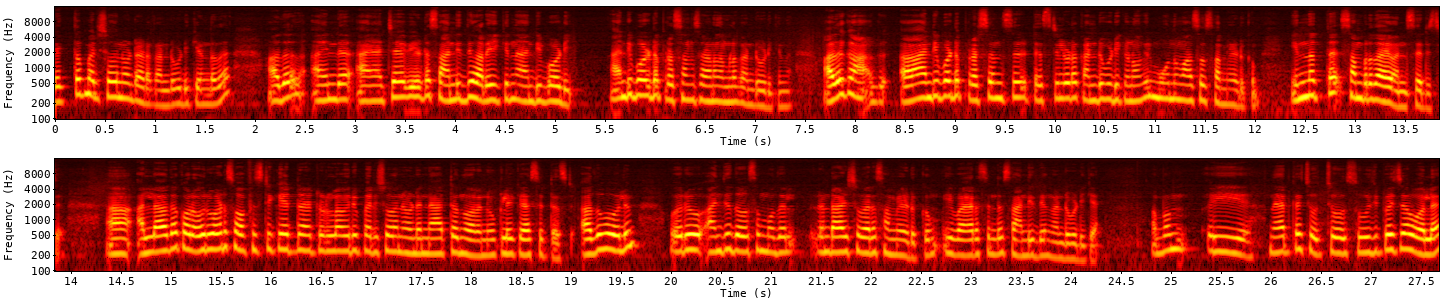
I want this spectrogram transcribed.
രക്തം പരിശോധനയോടെയാണ് കണ്ടുപിടിക്കേണ്ടത്. അത് അതിന്റെ എച്ച് ഐ വിയുടെ സാന്നിധ്യം അറിയിക്കുന്ന ആന്റിബോഡി ആന്റിബോഡിയുടെ പ്രസൻസ് ആണ് നമ്മൾ കണ്ടുപിടിക്കുന്നത്. അത് ആ ആന്റിബോഡിയുടെ പ്രസൻസ് ടെസ്റ്റിലൂടെ കണ്ടുപിടിക്കണമെങ്കിൽ മൂന്ന് മാസം സമയമെടുക്കും ഇന്നത്തെ സമ്പ്രദായം അനുസരിച്ച്. അല്ലാതെ ഒരുപാട് സോഫിസ്റ്റിക്കേറ്റഡ് ആയിട്ടുള്ള ഒരു പരിശോധനയുണ്ട്. നാറ്റ് എന്ന് പറയുന്നത് ന്യൂക്ലിക് ആസിഡ് ടെസ്റ്റ് അതുപോലും ഒരു അഞ്ച് ദിവസം മുതൽ രണ്ടാഴ്ച വരെ സമയമെടുക്കും ഈ വൈറസിന്റെ സാന്നിധ്യം കണ്ടുപിടിക്കാൻ. അപ്പം ഈ നേരത്തെ സൂചിപ്പിച്ച പോലെ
